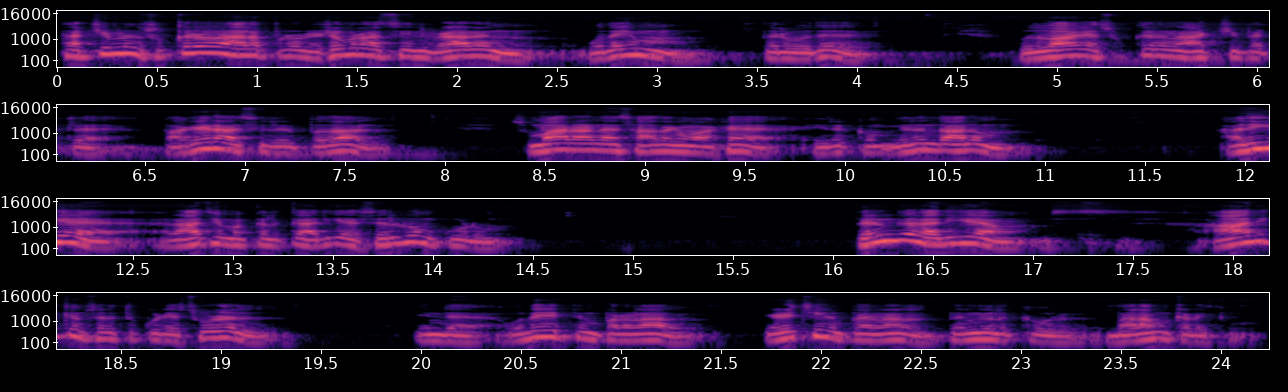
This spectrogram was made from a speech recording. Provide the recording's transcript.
தற்சமயம் சுக்கரன் ஆளப்படும் ரிஷபராசியில் வியாழன் உதயம் பெறுவது பொதுவாக சுக்கிரன் ஆட்சி பெற்ற பகைராசியில் இருப்பதால் சுமாரான சாதகமாக இருக்கும். இருந்தாலும் அதிக ராசி மக்களுக்கு அதிக செல்வம் கூடும். பெண்கள் அதிகம் ஆதிக்கம் செலுத்தக்கூடிய சூழல் இந்த உதயத்தின் பலனால் எழுச்சியின் பலனால் பெண்களுக்கு ஒரு பலம் கிடைக்கும்.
